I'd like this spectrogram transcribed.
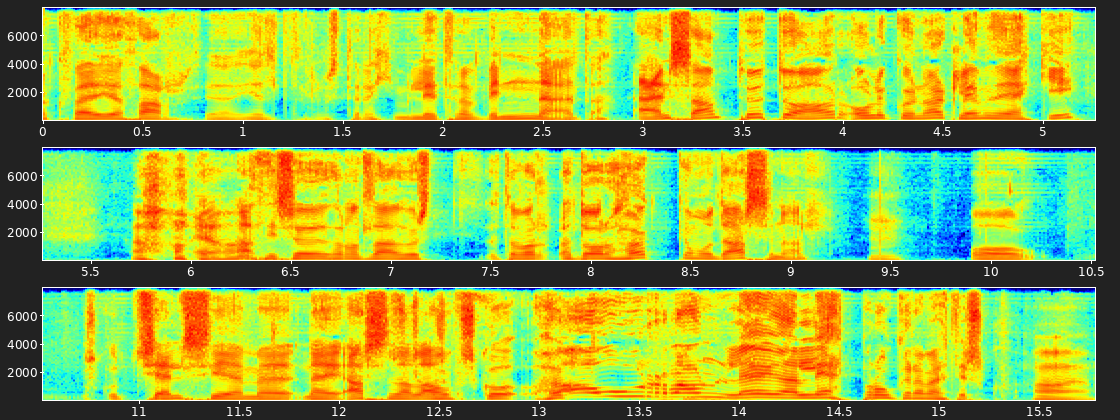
að kveðja þar því að ég held að það er ekki með lið til að vinna þetta. En samt 20 ár, Óli Gunnar, glemði því ekki. Að því sögðu þá náttúrulega, þetta var, var högg á móti Arsenal. Mm. og sko Chelsea er með, nei, Arsenal á Sko, högg áránlega lett prógram eftir sko. Já.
